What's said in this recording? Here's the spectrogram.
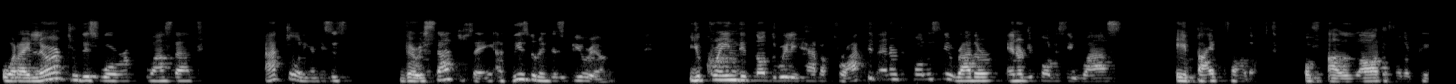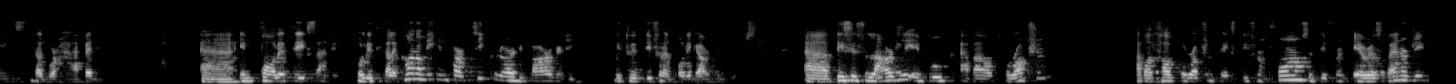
what I learned through this work was that actually, and this is very sad to say, at least during this period, Ukraine did not really have a proactive energy policy. Rather, energy policy was a byproduct of a lot of other things that were happening uh, in politics and in political economy, in particular the bargaining between different oligarchy groups. Uh, this is largely a book about corruption, about how corruption takes different forms in different areas of energy,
